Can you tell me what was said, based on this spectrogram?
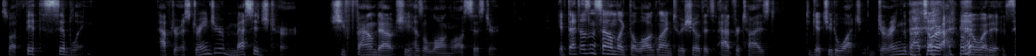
so a fifth sibling. After a stranger messaged her, she found out she has a long lost sister. If that doesn't sound like the logline to a show that's advertised to get you to watch during The Bachelor, I don't know what is.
